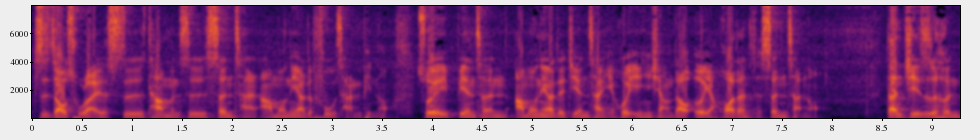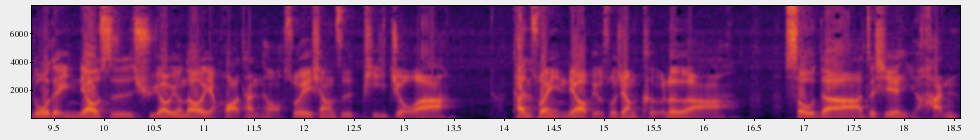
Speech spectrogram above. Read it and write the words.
制造出来的是，他们是生产阿莫尼亚的副产品哦，所以变成阿莫尼亚的减产也会影响到二氧化碳的生产哦。但其实很多的饮料是需要用到二氧化碳哦，所以像是啤酒啊、碳酸饮料，比如说像可乐啊、soda 啊这些含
